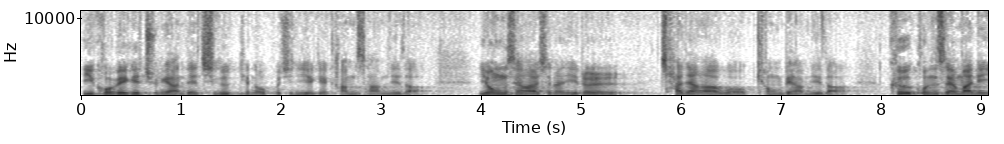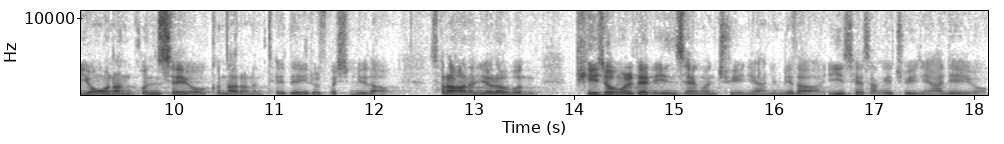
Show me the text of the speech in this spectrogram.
이 고백이 중요한데 지극히 높으신 이에게 감사합니다. 영생하시는 이를 찬양하고 경배합니다. 그 권세만이 영원한 권세요. 그 나라는 대대에 이를 것입니다. 사랑하는 여러분, 피조물된 인생은 주인이 아닙니다. 이 세상의 주인이 아니에요.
